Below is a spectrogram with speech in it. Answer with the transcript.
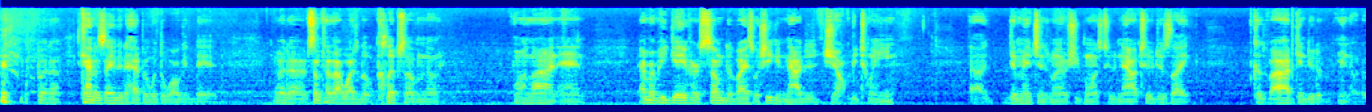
but uh, kind of same thing that happened with The Walking Dead. But uh, sometimes I watch little clips of them though online, and I remember he gave her some device where she could now just jump between uh, dimensions whenever she wants to. Now too, just like because Vibe can do the you know the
